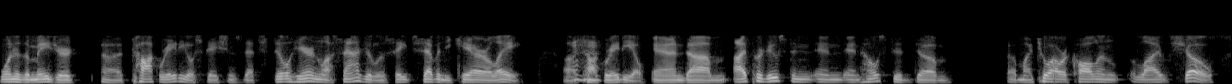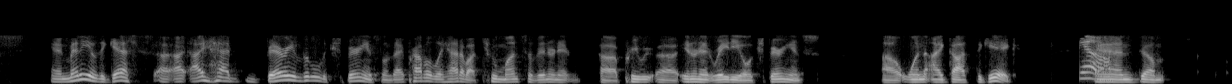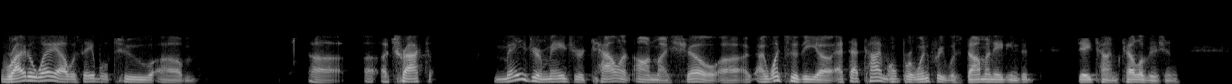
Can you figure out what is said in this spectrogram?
one of the major uh, talk radio stations that's still here in Los Angeles, 870 KRLA uh, mm-hmm. talk radio. And um, I produced and, and, and hosted um, uh, my two-hour call-in live show. And many of the guests, I, I had very little experience. On that. I probably had about two months of internet uh, pre uh, internet radio experience uh, when I got the gig. Yeah. And um, right away, I was able to um, uh, attract major, major talent on my show. Uh, I went to the uh, at that time Oprah Winfrey was dominating the daytime television.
